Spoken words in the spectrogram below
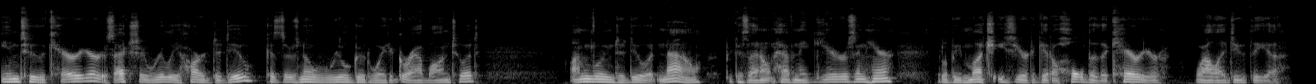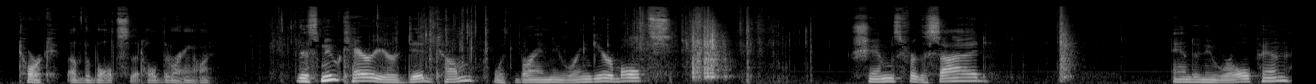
into the carrier is actually really hard to do because there's no real good way to grab onto it. I'm going to do it now because I don't have any gears in here. It'll be much easier to get a hold of the carrier while I do the uh, torque of the bolts that hold the ring on. This new carrier did come with brand new ring gear bolts, shims for the side, and a new roll pin.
